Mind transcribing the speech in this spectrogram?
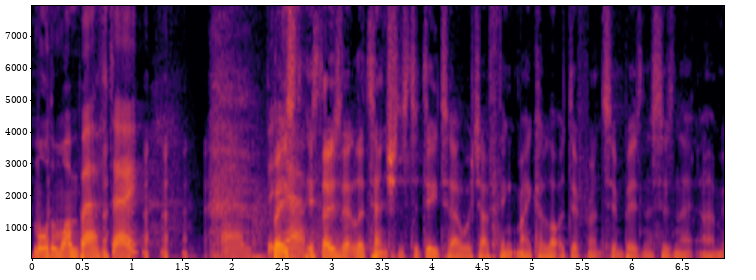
more than one birthday. um, but, But, yeah, it's, it's those little attentions to detail which I think make a lot of difference in business, isn't it? Um,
